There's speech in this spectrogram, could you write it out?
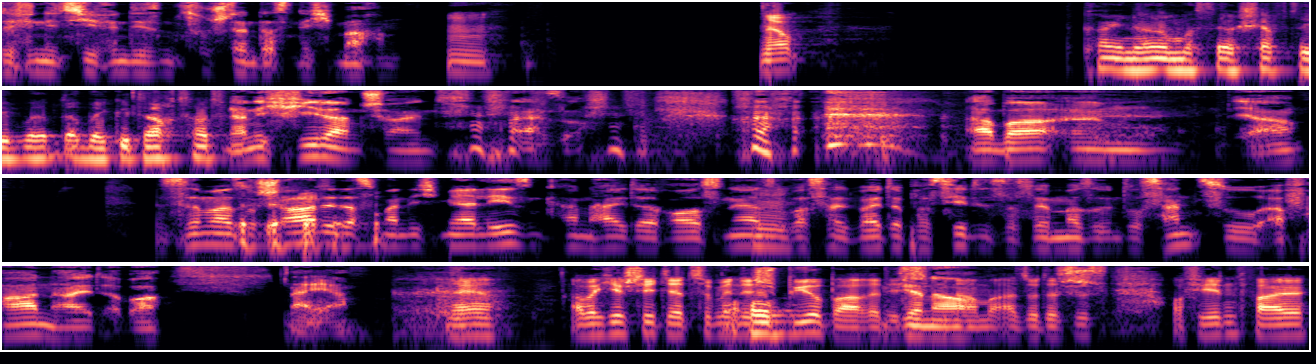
definitiv in diesem Zustand das nicht machen. Hm. Ja. Keine Ahnung, was der Chef dabei gedacht hat. Ja, nicht viel anscheinend. also. Aber ähm, ja, es ist immer so schade, dass man nicht mehr lesen kann halt daraus, ne? Also mhm. was halt weiter passiert ist, das wäre mal so interessant zu erfahren halt, aber naja. Naja, aber hier steht ja zumindest oh. spürbare Disziplinarme. Genau. Also das ist auf jeden Fall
